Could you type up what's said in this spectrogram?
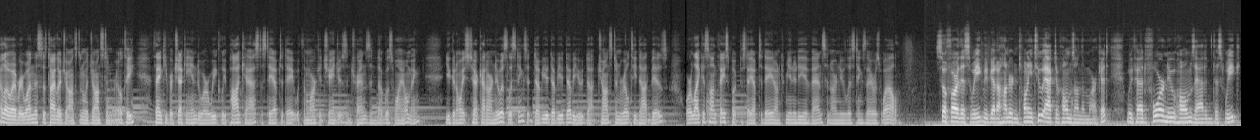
Hello, everyone. This is Tyler Johnston with Johnston Realty. Thank you for checking into our weekly podcast to stay up to date with the market changes and trends in Douglas, Wyoming. You can always check out our newest listings at www.johnstonrealty.biz or like us on Facebook to stay up to date on community events and our new listings there as well. So far this week, we've got 122 active homes on the market. We've had four new homes added this week.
